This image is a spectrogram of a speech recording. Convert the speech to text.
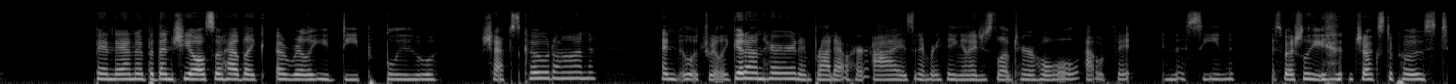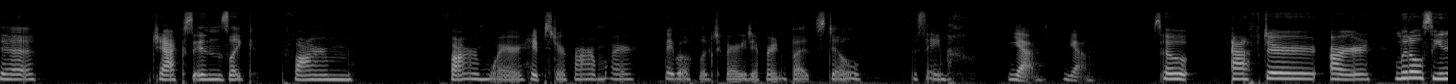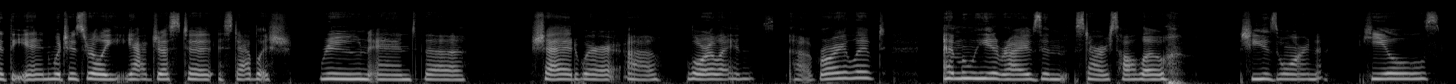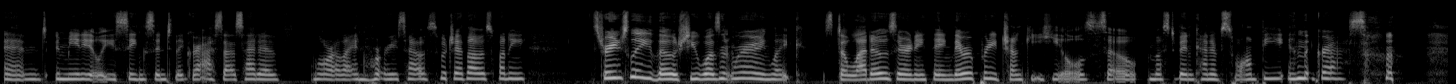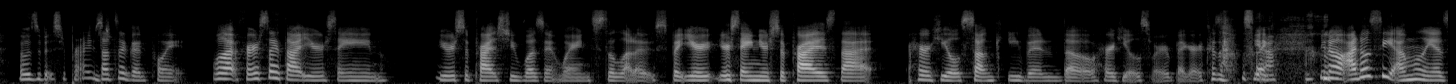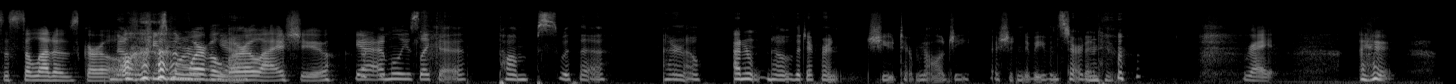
bandana, but then she also had like a really deep blue chef's coat on and it looked really good on her and it brought out her eyes and everything and I just loved her whole outfit in this scene, especially juxtaposed to Jackson's like farm farm hipster farm they both looked very different but still the same. Yeah, yeah. So after our little scene at the inn, which is really yeah, just to establish Rune and the shed where uh, Lorelai and uh, Rory lived. Emily arrives in Stars Hollow. she is worn heels and immediately sinks into the grass outside of Lorelai and Rory's house, which I thought was funny. Strangely, though, she wasn't wearing like stilettos or anything. They were pretty chunky heels, so it must have been kind of swampy in the grass. I was a bit surprised. That's a good point. Well, at first I thought you were saying you're surprised she wasn't wearing stilettos, but you're you're saying you're surprised that her heels sunk even though her heels were bigger because I was yeah. like, you know, I don't see Emily as a stilettos girl. No, she's more, more of a yeah. Lorelai shoe. Yeah, Emily's like a pumps with a, I don't know, I don't know the different shoe terminology. I shouldn't have even started. Mm-hmm. right,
